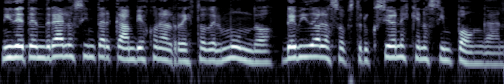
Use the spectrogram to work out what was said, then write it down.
ni detendrá los intercambios con el resto del mundo debido a las obstrucciones que nos impongan.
